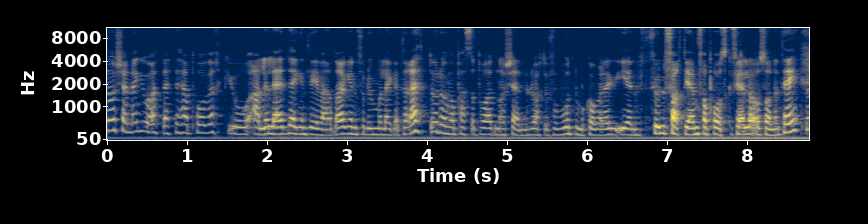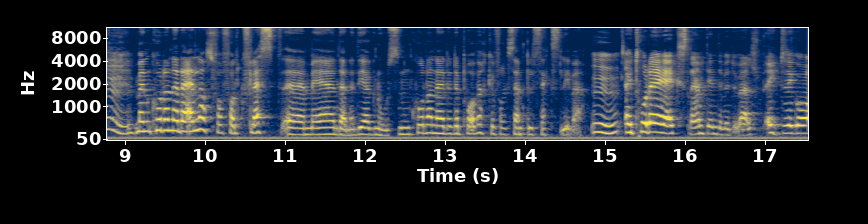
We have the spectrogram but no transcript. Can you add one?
nå skjønner jeg jo at dette her påvirker jo alle ledd egentlig i hverdagen, for du må legge til rette, og du må passe på at nå kjenner du at du får vondt, du må komme deg i en full fart hjem fra påskefjellet og sånne ting. Mm. Men hvordan er det ellers for folk flest eh, med denne diagnosen? Hvordan er det det påvirker f.eks. sexlivet? Mm, jeg tror det er ekstremt individuelt. Det går,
